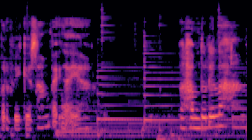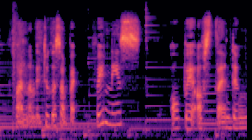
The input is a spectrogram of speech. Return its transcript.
berpikir sampai nggak ya. Alhamdulillah finally juga sampai finish OP outstanding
